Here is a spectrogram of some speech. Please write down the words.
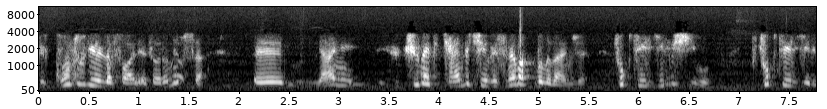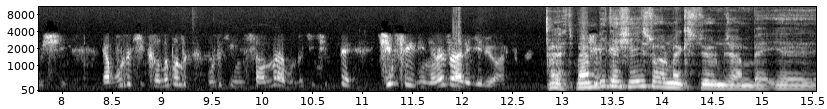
bir kontrol gerilla faaliyeti aranıyorsa e, yani hükümet kendi çevresine bakmalı bence. Çok tehlikeli bir şey bu. Çok tehlikeli bir şey. Ya buradaki kalabalık, buradaki insanlar, buradaki kitle kimseyi dinlemez hale geliyor artık. Evet ben Şimdi, bir de şeyi sormak istiyorum Can Bey. Ee,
